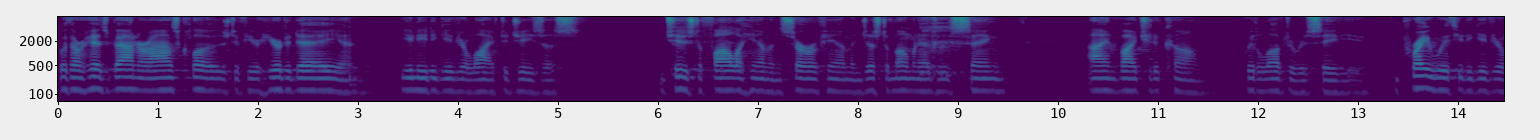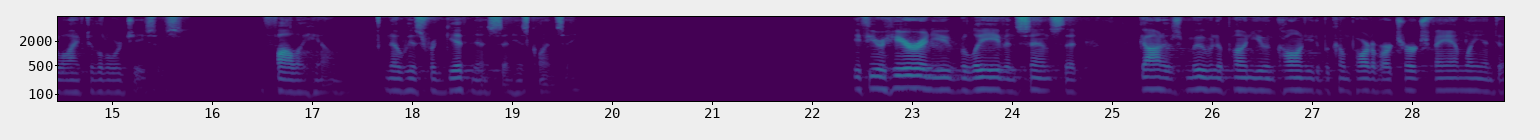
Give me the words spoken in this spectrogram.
With our heads bowed and our eyes closed, if you're here today and you need to give your life to Jesus and choose to follow him and serve him, in just a moment as we sing, I invite you to come. We'd love to receive you and pray with you to give your life to the Lord Jesus and follow him. Know his forgiveness and his cleansing. If you're here and you believe and sense that God is moving upon you and calling you to become part of our church family and to,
